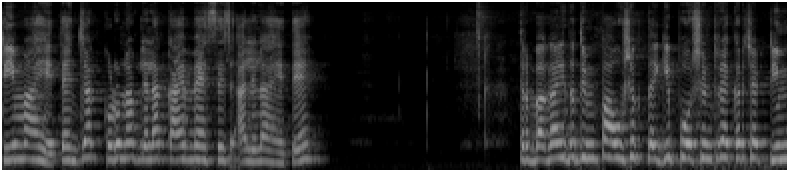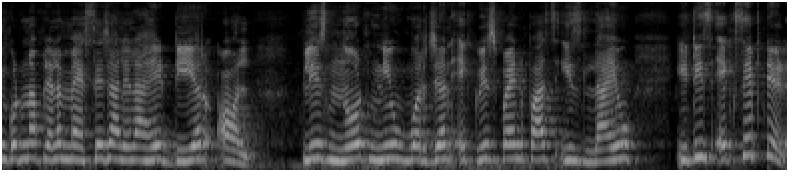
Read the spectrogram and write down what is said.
टीम आहे त्यांच्याकडून आपल्याला काय मेसेज आलेला आहे ते. तर बघा इथं तुम्ही पाहू शकता की पोषण ट्रॅकरच्या टीमकडून आपल्याला मेसेज आलेला आहे dear all please note new version एकवीस पॉईंट पाच is live it is accepted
